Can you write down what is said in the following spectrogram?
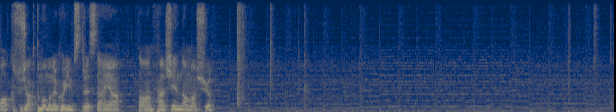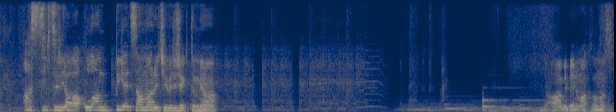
Ah kusacaktım amına koyayım stresten ya. Tamam her şeyinden başlıyor. Ah siktir ya. Ulan bir geçsem var ya çevirecektim ya. Ya abi benim aklımız...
